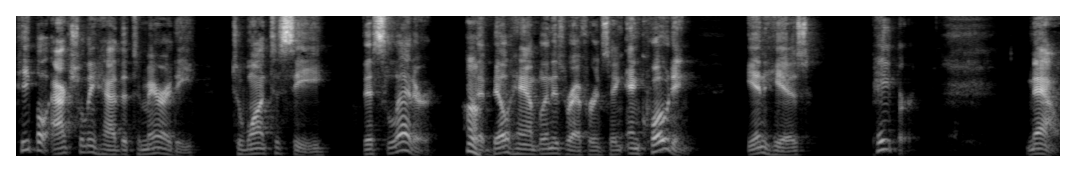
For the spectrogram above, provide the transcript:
People actually had the temerity to want to see this letter Huh. that Bill Hamblin is referencing and quoting in his paper. Now,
